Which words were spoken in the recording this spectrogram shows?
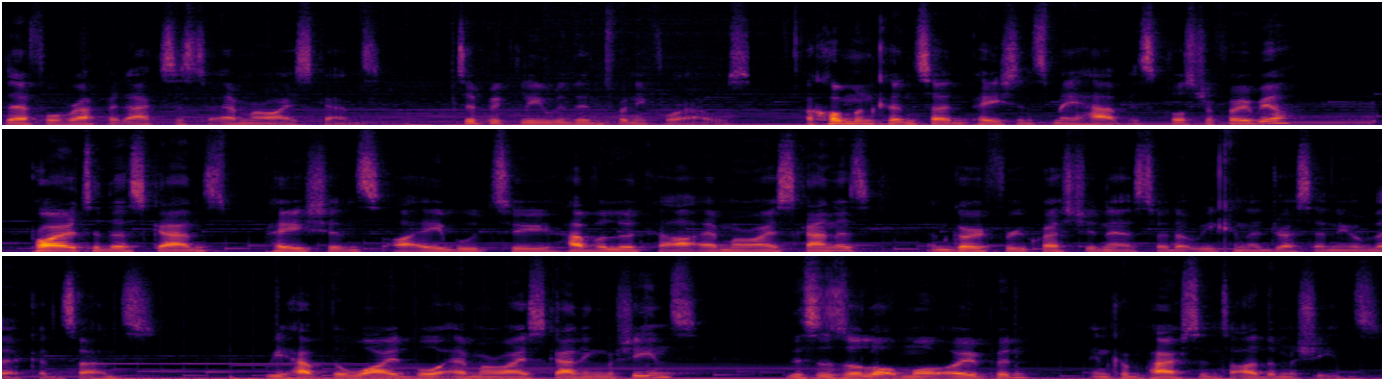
therefore rapid access to MRI scans, typically within 24 hours. A common concern patients may have is claustrophobia. Prior to their scans, patients are able to have a look at our MRI scanners and go through questionnaires so that we can address any of their concerns. We have the wide bore MRI scanning machines. This is a lot more open in comparison to other machines.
